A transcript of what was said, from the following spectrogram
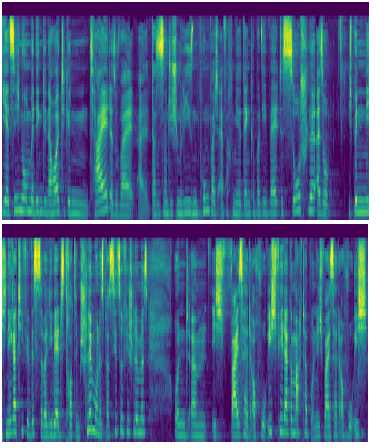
jetzt nicht nur unbedingt in der heutigen Zeit, also weil äh, das ist natürlich schon ein Riesenpunkt, weil ich einfach mir denke, aber die Welt ist so schlimm, also ich bin nicht negativ, ihr wisst es, aber die Welt ist trotzdem schlimm und es passiert so viel Schlimmes. Und ähm, ich weiß halt auch, wo ich Fehler gemacht habe und ich weiß halt auch, wo ich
